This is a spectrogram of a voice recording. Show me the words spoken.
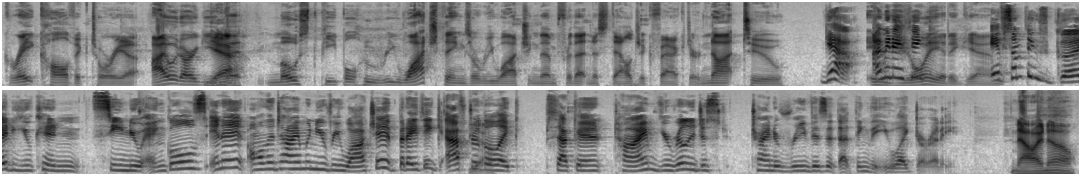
Great call, Victoria. I would argue Yeah. that most people who rewatch things are rewatching them for that nostalgic factor, not to Yeah. enjoy I mean, I think it again. if something's good, you can see new angles in it all the time when you rewatch it. But I think after Yeah. the like second time, you're really just trying to revisit that thing that you liked already. Now I know.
